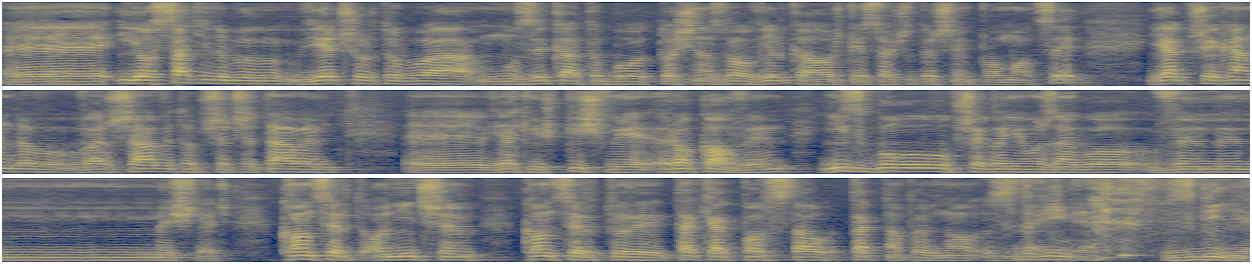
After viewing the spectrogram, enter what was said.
E, I ostatni to był wieczór, to była muzyka, to, było, to się nazywało Wielka Orkiestra Świątecznej Pomocy. Jak przyjechałem do Warszawy, to przeczytałem w jakimś piśmie rockowym, nic głupszego nie można było wymyśleć. Koncert o niczym, koncert, który tak jak powstał, tak na pewno zginie. Zginie.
